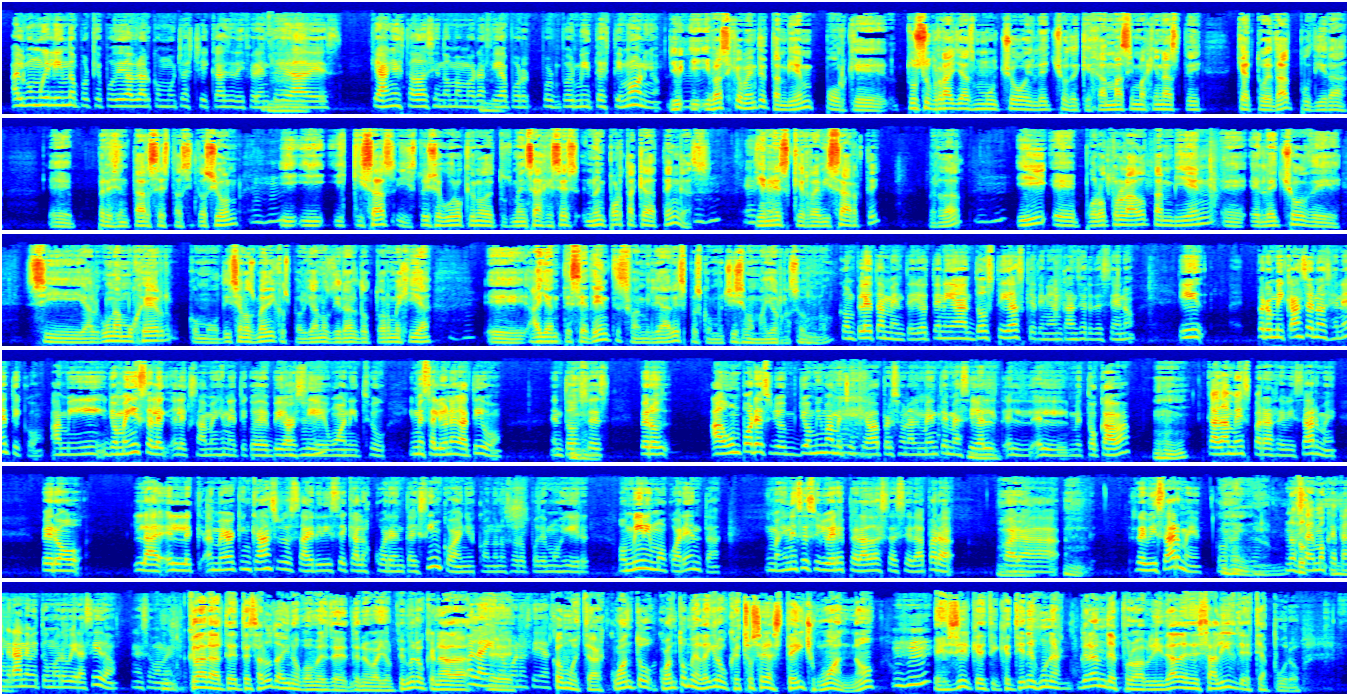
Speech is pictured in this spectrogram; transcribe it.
algo muy lindo porque he podido hablar con muchas chicas de diferentes mm. edades que han estado haciendo mamografía por, por, por mi testimonio. Y, y, y, básicamente también porque tú subrayas mucho el hecho de que jamás imaginaste que a tu edad pudiera eh, presentarse esta situación uh -huh. y, y, quizás, y estoy seguro que uno de tus mensajes es, no importa qué edad tengas, uh -huh. tienes es. que revisarte, ¿verdad? Uh -huh. Y eh, por otro lado también eh, el hecho de si alguna mujer, como dicen los médicos, pero ya nos dirá el doctor Mejía, eh, hay antecedentes familiares, pues con muchísima mayor razón, ¿no? Completamente. Yo tenía dos tías que tenían cáncer de seno, y, pero mi cáncer no es genético. A mí, yo me hice el, el examen genético de BRCA1 uh -huh. y 2 y me salió negativo. Entonces, uh -huh. pero aún por eso yo, yo misma me chequeaba personalmente, me hacía el, el, el me tocaba uh -huh. cada mes para revisarme. Pero la, el American Cancer Society dice que a los 45 años cuando nosotros podemos ir, o mínimo 40, Imagínense si yo hubiera esperado hasta esa edad para, para revisarme. Correcto. No sabemos qué tan grande mi tumor hubiera sido en ese momento. Clara, te, te saluda Ino Gómez de, de, Nueva York. Primero que nada. Hola, Ino, eh, buenos días. ¿Cómo estás? ¿Cuánto, ¿Cuánto me alegro que esto sea Stage One, no? Uh -huh. Es decir, que, que, tienes unas grandes probabilidades de salir de este apuro.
